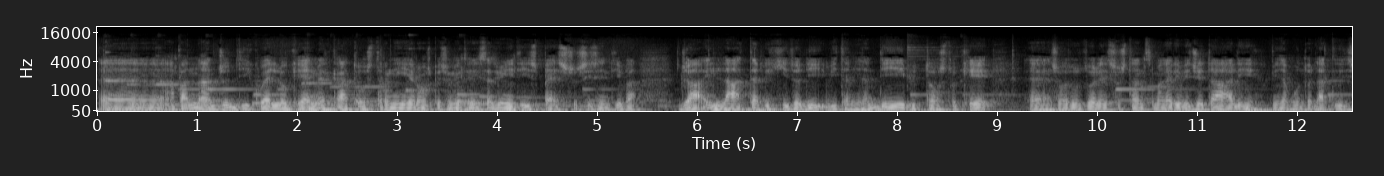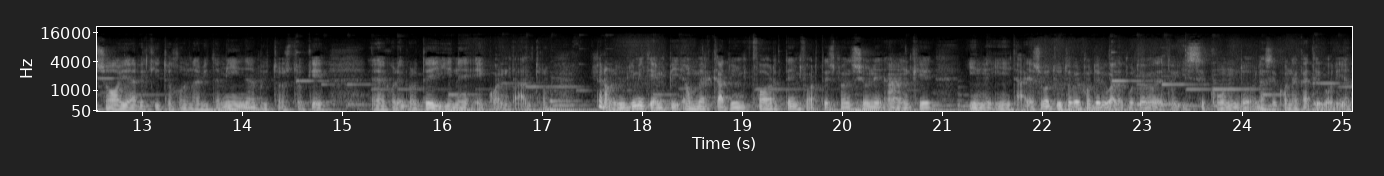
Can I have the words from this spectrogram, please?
eh, appannaggio di quello che è il mercato straniero, specialmente negli Stati Uniti spesso si sentiva già il latte arricchito di vitamina D piuttosto che eh, soprattutto le sostanze magari vegetali, quindi appunto il latte di soia arricchito con la vitamina piuttosto che eh, con le proteine e quant'altro. Però negli ultimi tempi è un mercato in forte, in forte espansione anche in, in Italia, soprattutto per quanto riguarda appunto, abbiamo detto, secondo, la seconda categoria.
